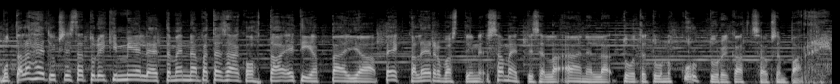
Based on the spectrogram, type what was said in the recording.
Mutta lähetyksestä tulikin mieleen, että mennäänpä tässä kohtaa eteenpäin ja Pekka Lervastin samettisella äänellä tuotetun kulttuurikatsauksen pariin.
